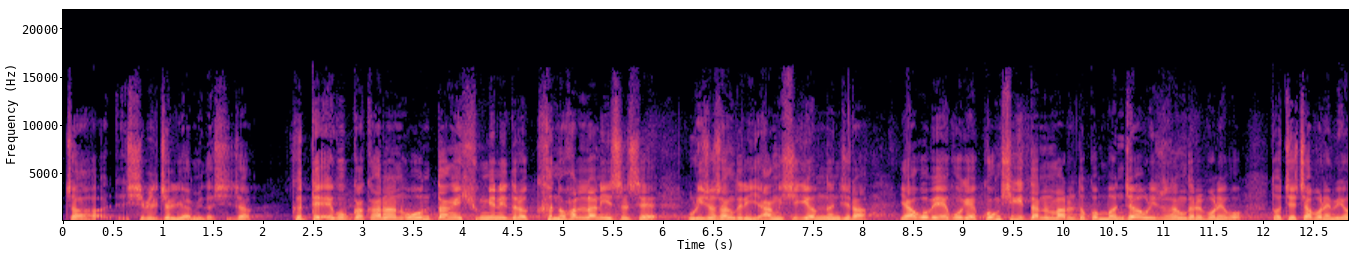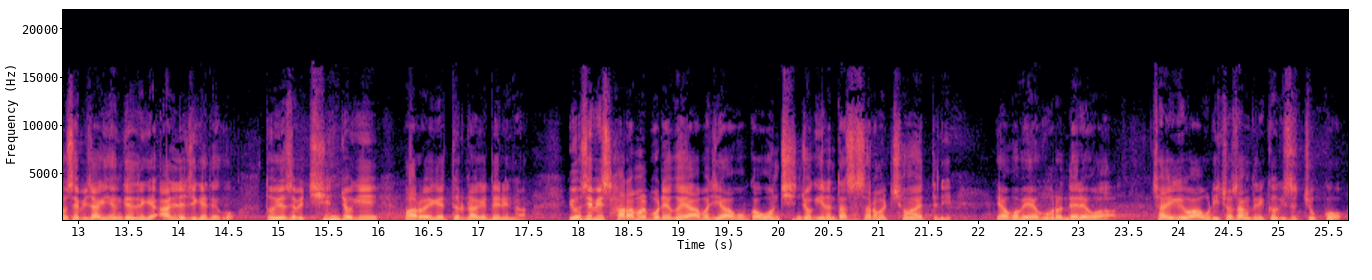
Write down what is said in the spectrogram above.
자, 11절 이하입니다. 시작. 그때 애굽과 가나안 온 땅에 흉년이 들어 큰 환란이 있을세 우리 조상들이 양식이 없는지라 야곱의 애국에 공식이 있다는 말을 듣고 먼저 우리 조상들을 보내고 또 제차 보내며 요셉이 자기 형제들에게 알려지게 되고 또 요셉의 친족이 바로에게 드러나게 되리나 요셉이 사람을 보내 그의 아버지 야곱과 온 친족 75 사람을 청하였더니 야곱이 애굽으로 내려와 자기와 우리 조상들이 거기서 죽고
